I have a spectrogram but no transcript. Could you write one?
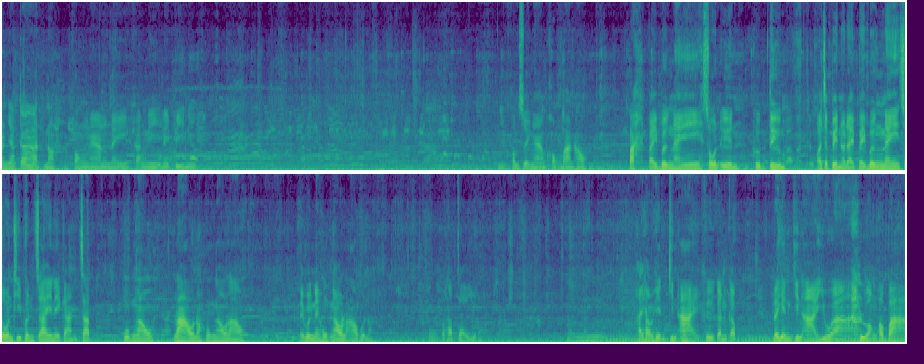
บรรยากาศเนาะของงานในครั้งนี้ในปีนี้นี่ความสวยงามของบ้านเฮาไปไปเบิ่งในโซนอื่นเพิ่มเติมว่าจจะเป็นอะไรไปเบิ่งในโซนที่เพิ่นใจในการจัดรูปเงาลาวเนาะรูปเงาลาวไปเบิ่งในรูปเงาลาวเพิ่นเนาะประทับใจอยู่เนาะมันมัน ให้เราเห็นกินอายคือกันกับได้เห็นกินอายอยู่อ่าหลวงพระบาง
